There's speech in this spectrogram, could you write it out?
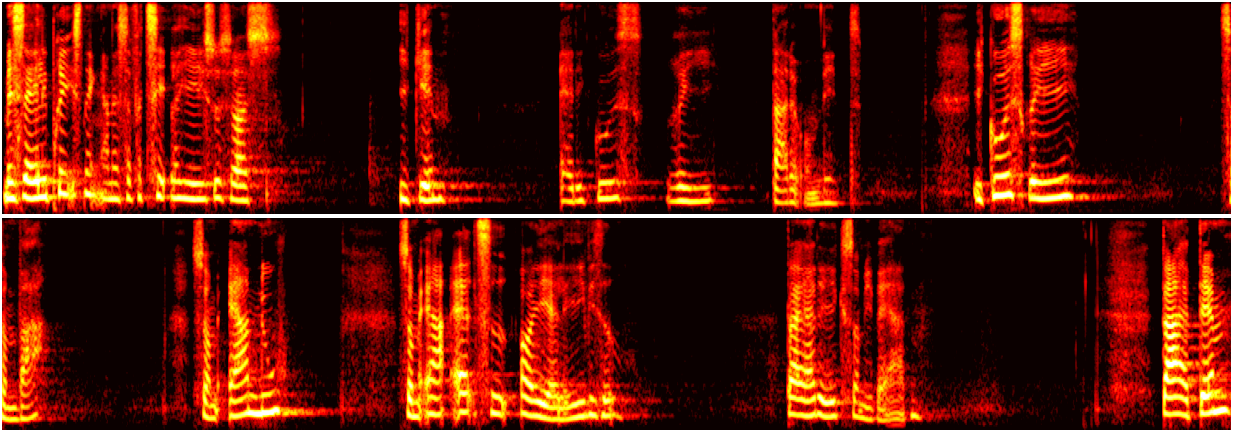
Med saligprisningerne så fortæller Jesus os igen, at i Guds rige, der er det omvendt. I Guds rige, som var, som er nu, som er altid og i al evighed, der er det ikke som i verden. Der er dem,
